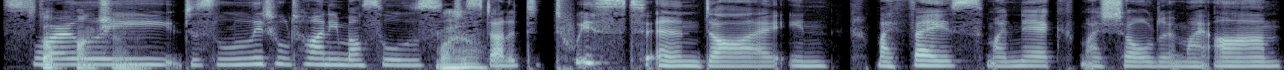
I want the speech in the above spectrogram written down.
slowly, just little tiny muscles Wow. just started to twist and die in my face, my neck, my shoulder, my arm,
